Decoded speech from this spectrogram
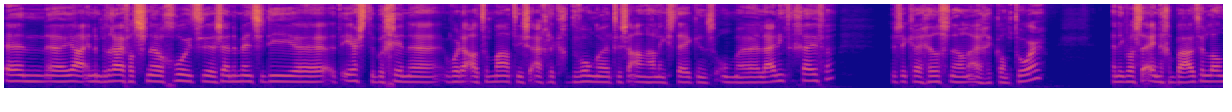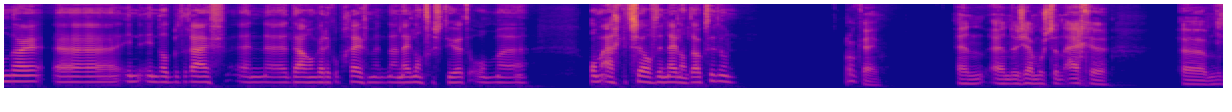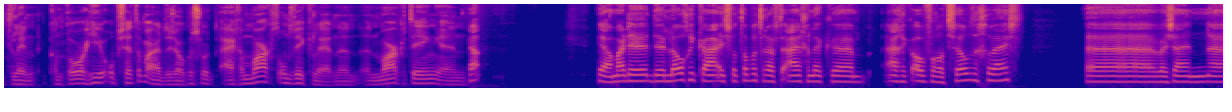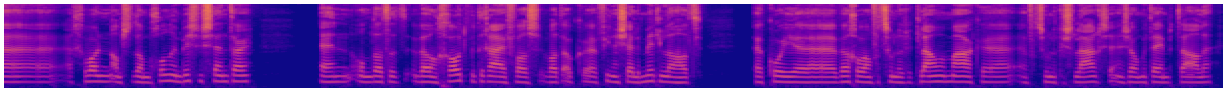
En eh, ja, in een bedrijf wat snel groeit, zijn de mensen die het eerste beginnen, worden automatisch eigenlijk gedwongen tussen aanhalingstekens om leiding te geven. Dus ik kreeg heel snel een eigen kantoor. En ik was de enige buitenlander eh, in, in dat bedrijf. En eh, daarom werd ik op een gegeven moment naar Nederland gestuurd om, eh, om eigenlijk hetzelfde in Nederland ook te doen. Oké. En, en dus jij moest een eigen, eh, niet alleen kantoor hier opzetten, maar dus ook een soort eigen markt ontwikkelen en een, een marketing. En, Ja. Ja, maar de, de logica is wat dat betreft eigenlijk, eigenlijk overal hetzelfde geweest. We zijn gewoon in Amsterdam begonnen, een business center. En omdat het wel een groot bedrijf was, wat ook eh, financiële middelen had, eh, kon je wel gewoon fatsoenlijke reclame maken en fatsoenlijke salarissen en zo meteen betalen.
